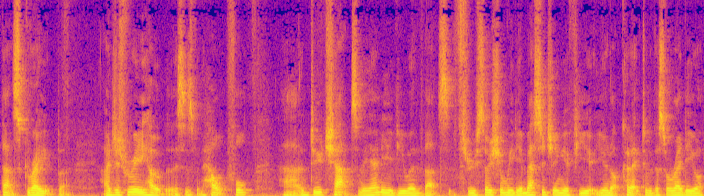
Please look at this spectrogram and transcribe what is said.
that's great. But I just really hope that this has been helpful. Uh, do chat to me, any of you, whether that's through social media messaging, if you, you're not connected with us already, or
